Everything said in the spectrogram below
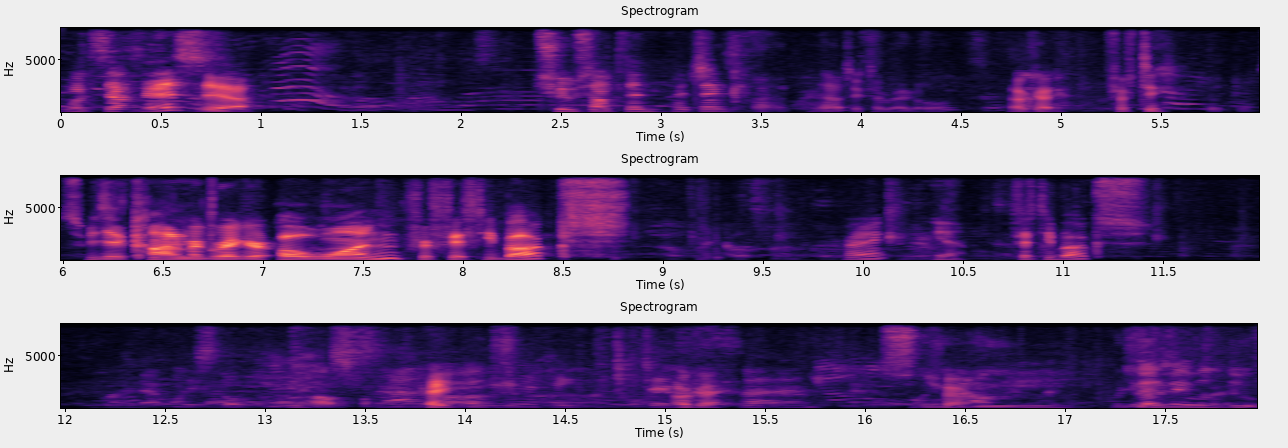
What's up? This? Yeah. Two something, I think. I'll take the regular one. Okay, 50. So we did a Conor McGregor 01 for 50 bucks. Right? Yeah, 50 bucks. Hey. Okay. Sure. Would you guys be able to do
